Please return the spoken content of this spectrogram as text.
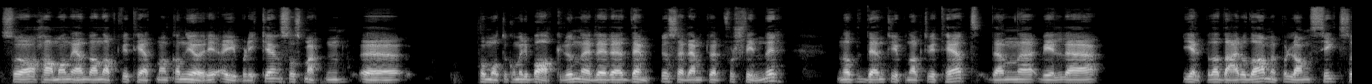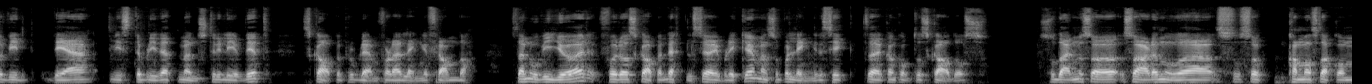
så har man en eller annen aktivitet man kan gjøre i øyeblikket, så smerten øh, på en måte kommer i bakgrunnen eller eh, dempes eller eventuelt forsvinner. Men at den typen aktivitet den vil hjelpe deg der og da, men på lang sikt så vil det, hvis det blir et mønster i livet ditt, skape problemer for deg lenger fram. da. Så det er noe vi gjør for å skape en lettelse i øyeblikket, men som på lengre sikt eh, kan komme til å skade oss. Så dermed så, så noe så, så, kan man snakke om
